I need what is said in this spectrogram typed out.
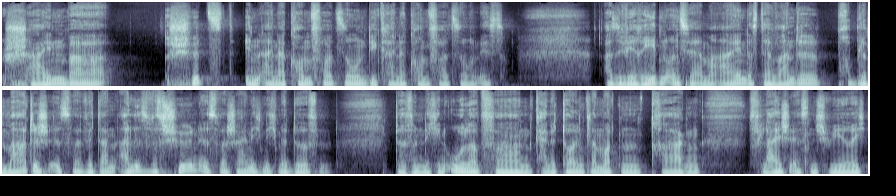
scheinbar schützt in einer Komfortzone, die keine Komfortzone ist. Also wir reden uns ja immer ein, dass der Wandel problematisch ist, weil wir dann alles, was schön ist, wahrscheinlich nicht mehr dürfen. Dürfen nicht in Urlaub fahren, keine tollen Klamotten tragen, Fleisch essen schwierig.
